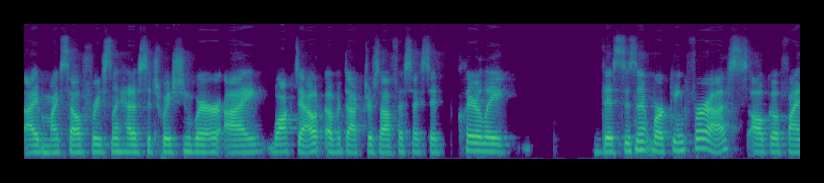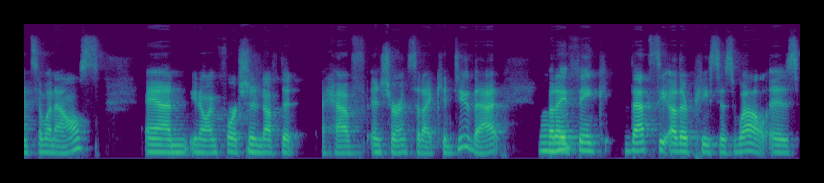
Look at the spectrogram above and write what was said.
i myself recently had a situation where i walked out of a doctor's office i said clearly this isn't working for us. I'll go find someone else. And, you know, I'm fortunate enough that I have insurance that I can do that. Mm-hmm. But I mm-hmm. think that's the other piece as well is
